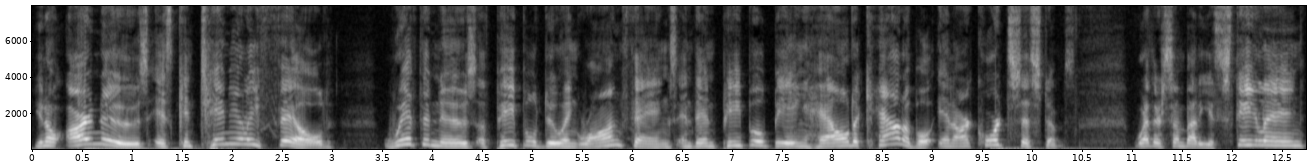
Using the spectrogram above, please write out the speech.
you know, our news is continually filled with the news of people doing wrong things and then people being held accountable in our court systems. Whether somebody is stealing,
